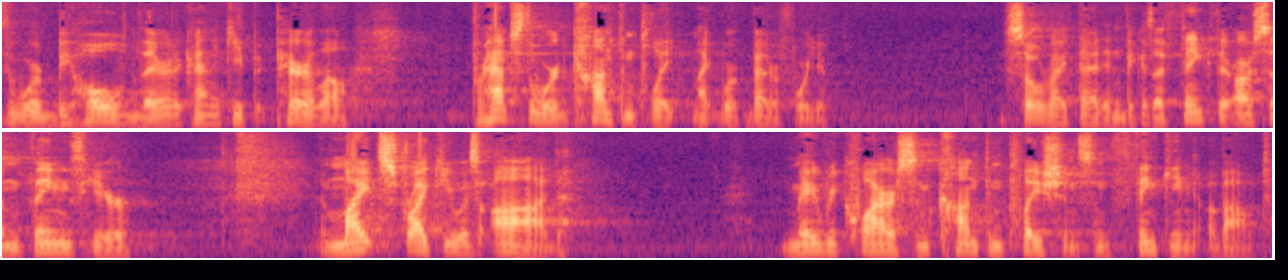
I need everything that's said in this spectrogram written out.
the word behold there to kind of keep it parallel. Perhaps the word contemplate might work better for you. If So write that in, because I think there are some things here that might strike you as odd, may require some contemplation, some thinking about.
